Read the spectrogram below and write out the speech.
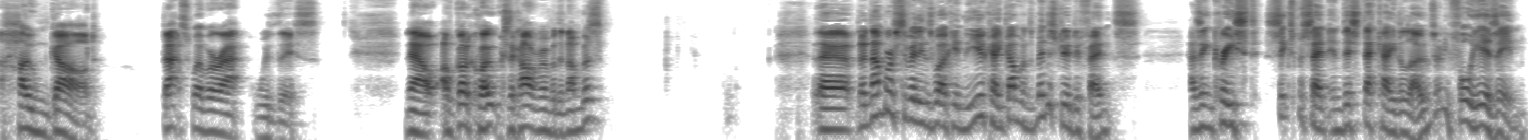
a home guard. That's where we're at with this. Now, I've got a quote because I can't remember the numbers. Uh, the number of civilians working in the UK government's Ministry of Defence has increased 6% in this decade alone, it's only four years in,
